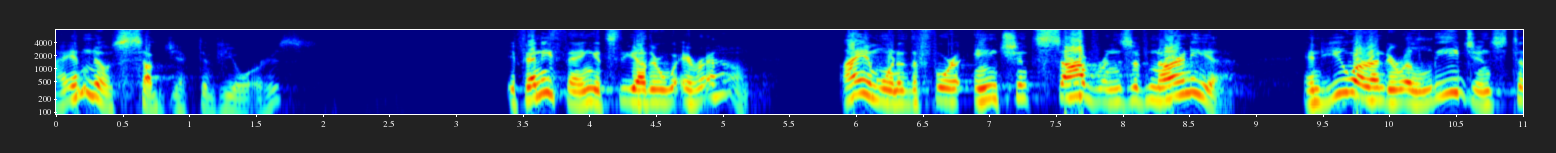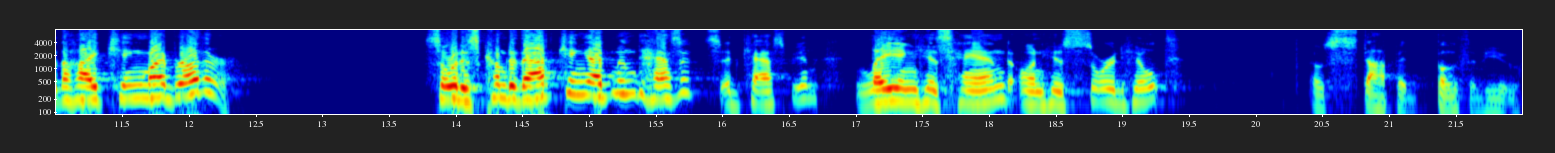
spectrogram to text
I am no subject of yours. If anything, it's the other way around. I am one of the four ancient sovereigns of Narnia, and you are under allegiance to the High King, my brother. So it has come to that, King Edmund, has it? said Caspian, laying his hand on his sword hilt. Oh, stop it, both of you,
